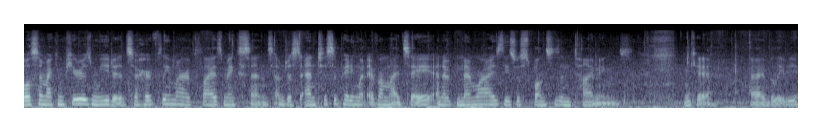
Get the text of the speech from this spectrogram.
also, my computer is muted, so hopefully my replies make sense. I'm just anticipating what everyone might say, and I've memorized these responses and timings. Okay, I believe you.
